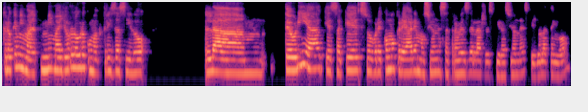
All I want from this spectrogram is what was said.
creo que mi, mi mayor logro como actriz ha sido la mm, teoría que saqué sobre cómo crear emociones a través de las respiraciones, que yo la tengo.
